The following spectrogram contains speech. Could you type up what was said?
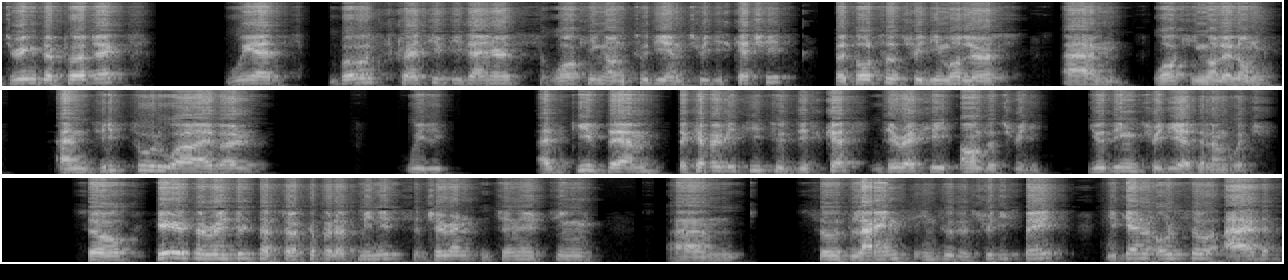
During the project, we had both creative designers working on 2D and 3D sketches, but also 3D modelers um, working all along. And this tool were able, will as give them the capability to discuss directly on the 3D, using 3D as a language. So here is the result after a couple of minutes, generating um, those lines into the 3D space. You can also add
